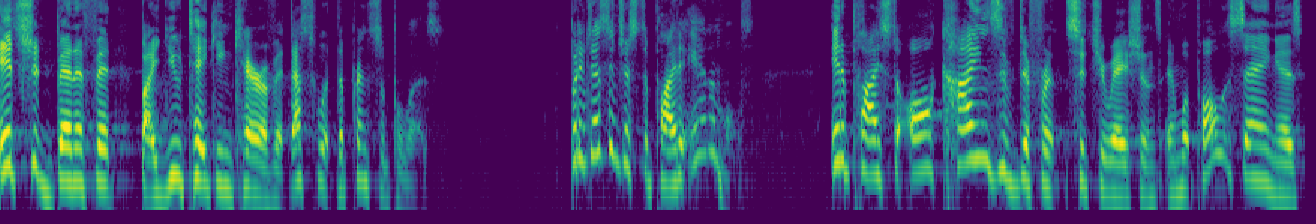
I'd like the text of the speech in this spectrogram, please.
it should benefit by you taking care of it. That's what the principle is. But it doesn't just apply to animals, it applies to all kinds of different situations. And what Paul is saying is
